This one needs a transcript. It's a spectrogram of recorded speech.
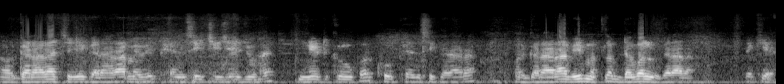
और गरारा चाहिए, गरारा में भी फैंसी चीज़ें जो है नेट के ऊपर खूब फैंसी गरारा। और गरारा भी मतलब डबल गरारा। देखिए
